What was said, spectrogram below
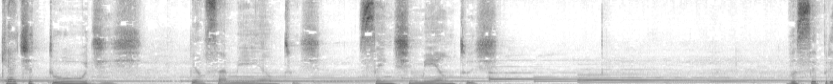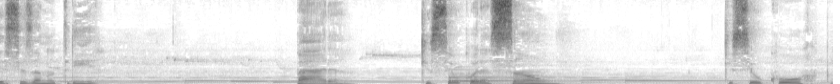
Que atitudes, pensamentos, sentimentos você precisa nutrir para que o seu coração, que seu corpo,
